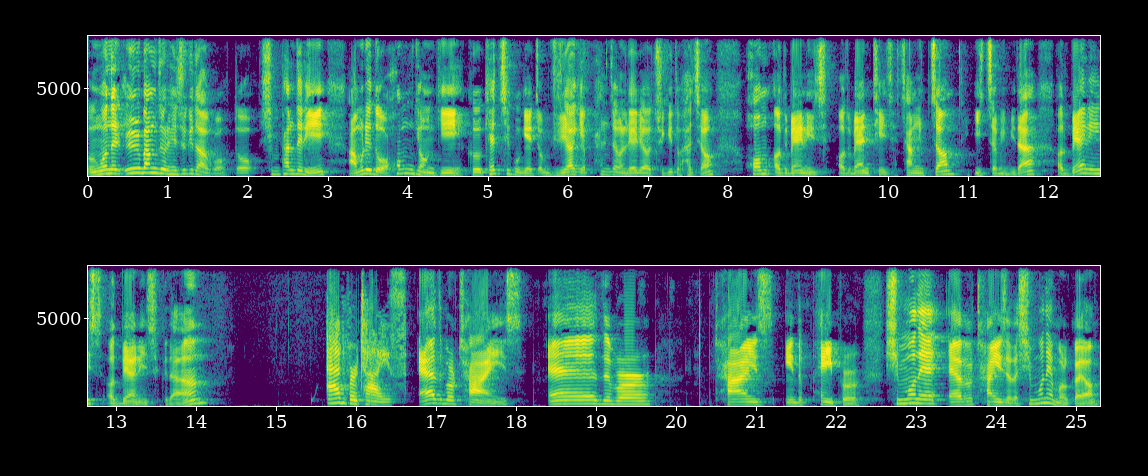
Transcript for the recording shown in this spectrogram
응원을 일방적으로 해주기도 하고 또 심판들이 아무래도 홈 경기 그 개최국에 좀 유리하게 판정을 내려주기도 하죠. 홈 advantage, advantage 장점, 이점입니다. advantage, advantage 그 다음 advertise, advertise, advertise in the paper. 신문에 advertise다. 신문에 뭘까요?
